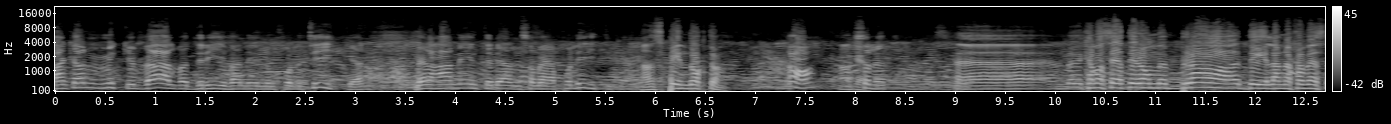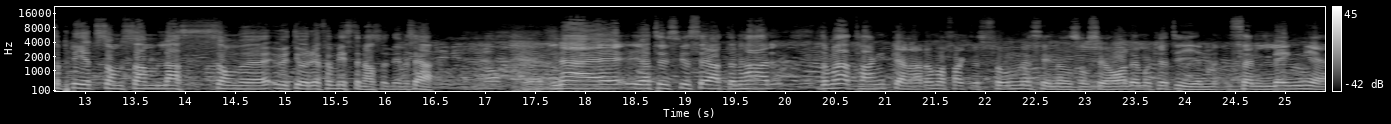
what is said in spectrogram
Han kan mycket väl vara drivande inom politiken. Men han är inte den som är politiker. Han är spinndoktorn. Ja, absolut. Eh, kan man säga att det är de bra delarna från Vänsterpartiet som samlas som eh, utgör reformisterna, alltså, det vill säga Nej, jag skulle säga att den här, de här tankarna de har faktiskt funnits inom socialdemokratin sedan länge.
